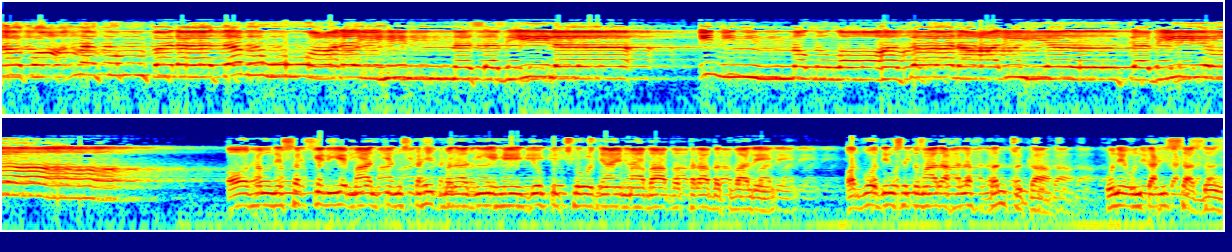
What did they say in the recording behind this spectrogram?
أطعنكم فلا تبغوا عليهن سبيلا إن الله كان عليا كبيرا اور ہم نے سب کے لیے مال کے مستحق بنا دیے ہیں جو کچھ چھوڑ جائیں ماں باپ اور خرابت والے۔ اور وہ جن سے تمہارا حلف بن چکا، انہیں ان کا حصہ دو۔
